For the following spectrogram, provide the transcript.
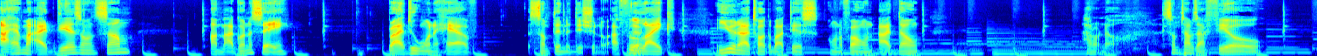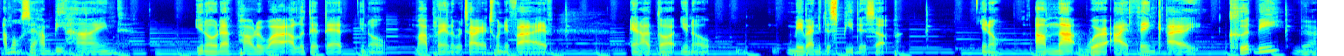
I have my ideas on some. I'm not going to say, but I do want to have something additional. I feel Yeah. like you and I talked about this on the phone. I don't. I don't know. Sometimes I feel. I won't say I'm behind. You know, that's probably why I looked at that. You know, my plan to retire at 25, and I thought, you know, maybe I need to speed this up. You know, I'm not where I think I could be, Yeah.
